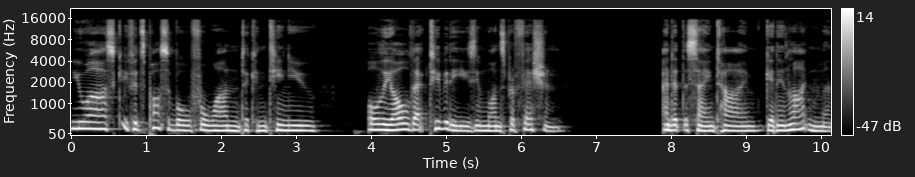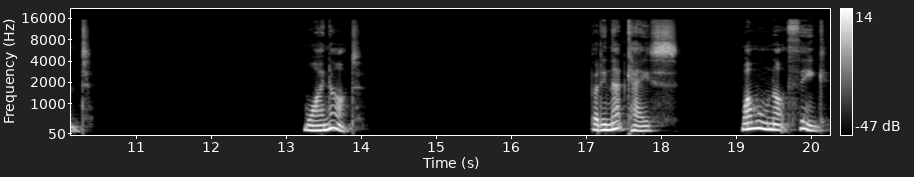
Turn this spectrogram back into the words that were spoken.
You ask if it's possible for one to continue all the old activities in one's profession and at the same time get enlightenment. Why not? But in that case, one will not think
